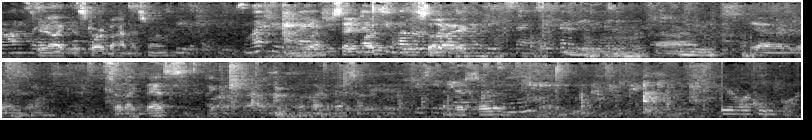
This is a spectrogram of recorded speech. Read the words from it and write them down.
No, I'm So you like the story behind this one? Beautiful piece. Unless you're saying. did you say it was? It's like- gonna be the same, so it's gonna be unique. Yeah, there it is. So like this, like look like this over here. Do you see the other ones in there? You're looking for.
